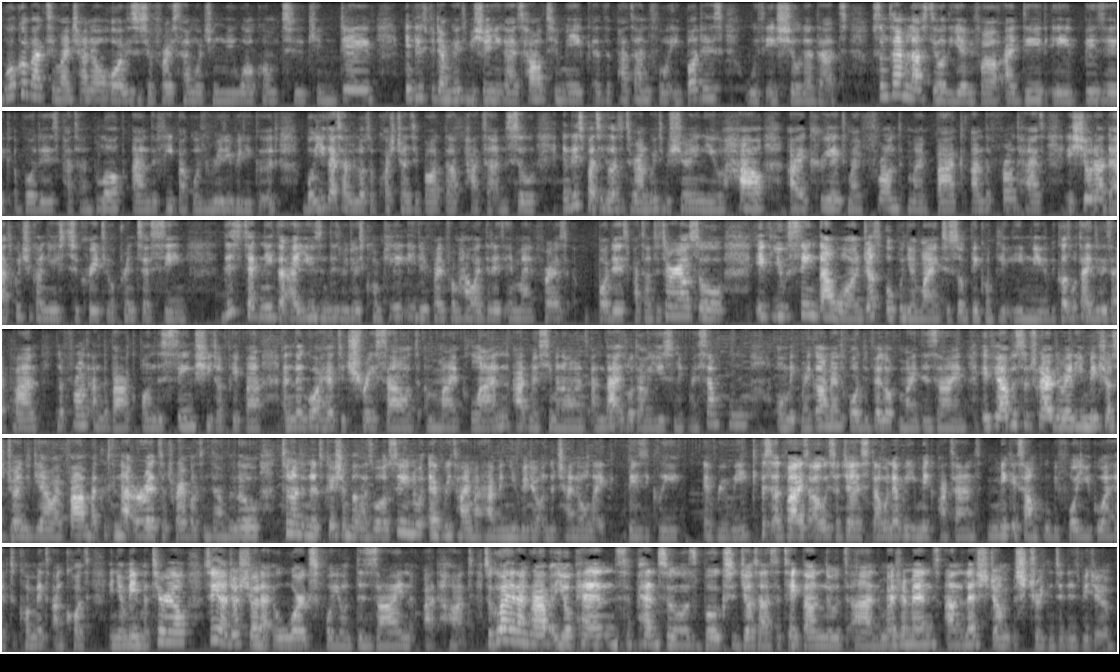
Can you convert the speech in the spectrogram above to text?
welcome back to my channel or if this is your first time watching me welcome to kim dave. In this video i'm going to be showing you guys how to make the pattern for a bodice with a shoulder dart. Sometime last year or the year before i did a basic bodice pattern block and the feedback was really really good. But you guys had a lot of questions about that pattern. So in this particular tutorial i'm going to be showing you how i create my front my back and the front has a shoulder dart which you can use to create your princess seam. This technique that I use in this video is completely different from how I did it in my first bodice pattern tutorial. So if you've seen that one just open your mind to something completely new because what I do is I plan the front and the back on the same sheet of paper and then go ahead to trace out my plan add my seam allowance and that is what I will use to make my sample or make my garment or develop my design. If you haven't subscribed already, make sure to join the DIY fam by clicking that red subscribe button down below. Turn on the notification bell as well so you know every time I have a new video on the channel like basically every week. This advice I always suggest that whenever you make patterns, make a sample before you go ahead to commit and cut in your main material so you're just sure that it works for your design at heart. So go ahead and grab your pens, pencils, books, just as to take down notes and measurements and let's jump straight into this video.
